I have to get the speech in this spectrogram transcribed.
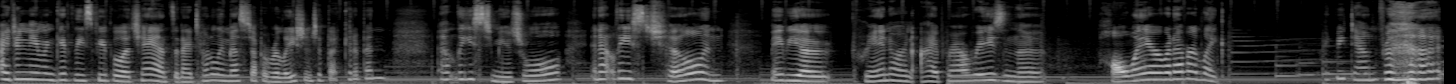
I didn't even give these people a chance and I totally messed up a relationship that could have been at least mutual and at least chill and maybe a grin or an eyebrow raise in the hallway or whatever like I'd be down for that.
